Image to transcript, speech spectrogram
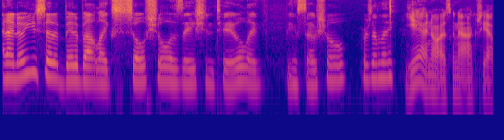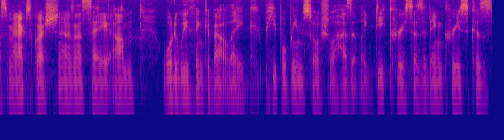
And I know you said a bit about like socialization too, like being social or something. Yeah, no, I was gonna actually ask my next question. I was gonna say, um, what do we think about like people being social? Has it like decreased? Has it increased? Because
